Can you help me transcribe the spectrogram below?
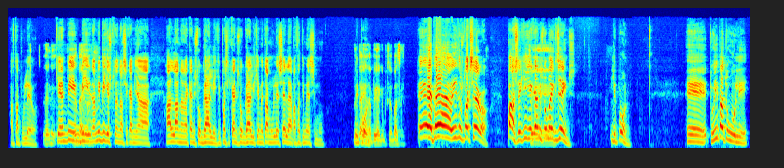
Αυτά που λέω. Δεν είδα. και μην- Δεν τα μην- είδα. να μην πήγες πουθενά σε καμιά αλάνα να κάνεις τον γκάλι και πας και κάνεις τον γκάλι και μετά μου λες, Έλα, έπαθα τη μέση μου. Δεν τα Λοιπόν. είδα, πήγα και πήγα μπάσκετ. Ε, πέρα, είδες που τα ξέρω. Πας εκεί και Και- κάνεις τον Mike James. Λοιπόν, ε, του είπα του Γουλή,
